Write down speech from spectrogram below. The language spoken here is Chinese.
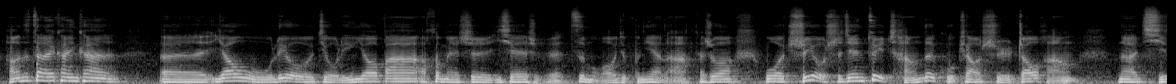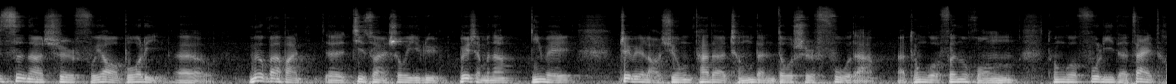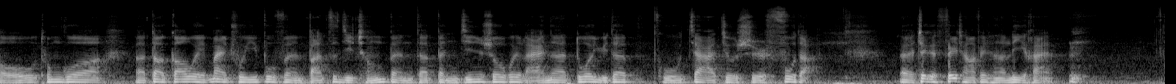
好，那再来看一看，呃，幺五六九零幺八后面是一些呃字母，我就不念了啊。他说我持有时间最长的股票是招行，那其次呢是福耀玻璃，呃。没有办法呃计算收益率，为什么呢？因为这位老兄他的成本都是负的呃，通过分红，通过复利的再投，通过呃到高位卖出一部分，把自己成本的本金收回来，那多余的股价就是负的，呃，这个非常非常的厉害。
